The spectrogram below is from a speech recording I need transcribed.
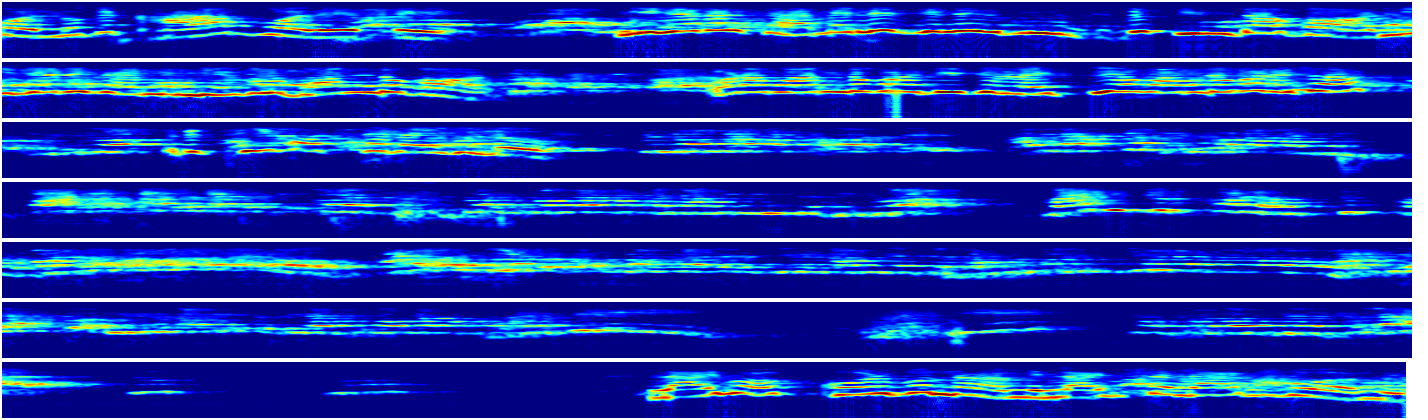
কর, লোকে খারাপ বলে এতে। নিজেদের ফ্যামিলির জিনিস একটু চিন্তা কর নিজেরই ফ্যামিলি, এগুলো বন্ধ কর। ওরা বন্ধ করে দিয়েছে লাইফ তুইও বন্ধ করে সব এটা ঠিক হচ্ছে না এগুলো। লাইভ অফ করব না আমি লাইভটা রাখব আমি।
